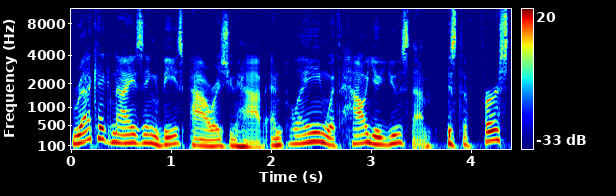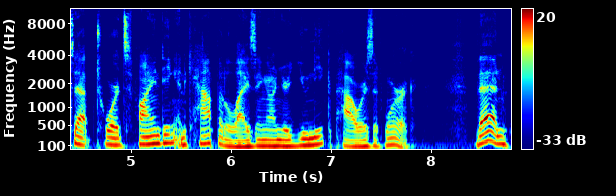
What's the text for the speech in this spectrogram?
Recognizing these powers you have and playing with how you use them is the first step towards finding and capitalizing on your unique powers at work. Then,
